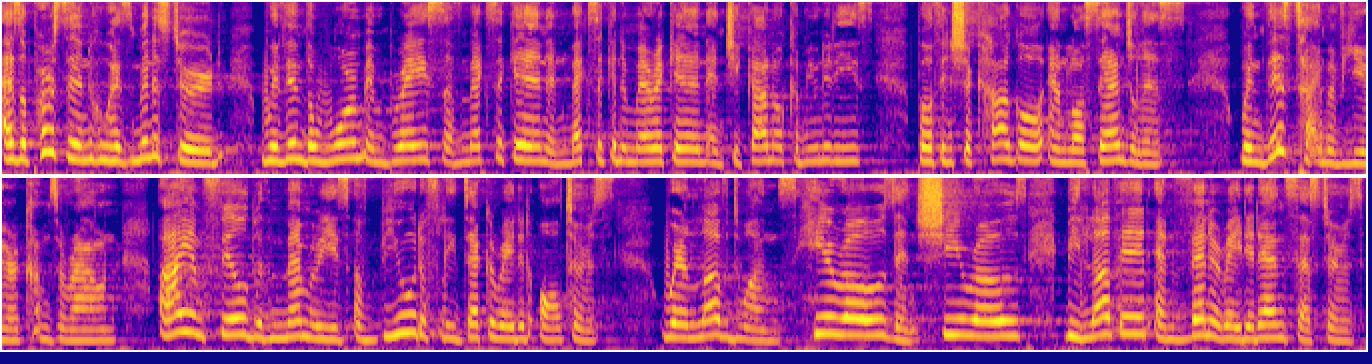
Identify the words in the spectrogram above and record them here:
As a person who has ministered within the warm embrace of Mexican and Mexican American and Chicano communities, both in Chicago and Los Angeles, when this time of year comes around, I am filled with memories of beautifully decorated altars where loved ones, heroes and sheroes, beloved and venerated ancestors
